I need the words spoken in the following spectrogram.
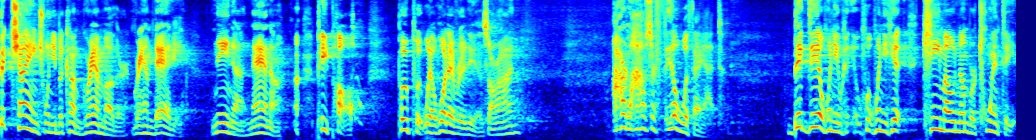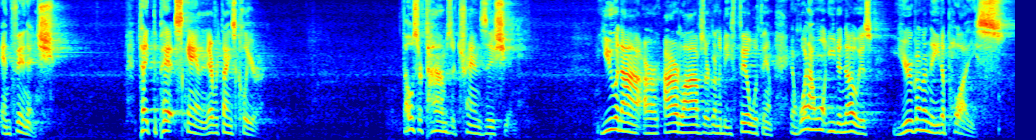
Big change when you become grandmother, granddaddy, Nina, Nana, Peepaw, Poo Poo, well, whatever it is, all right? Our lives are filled with that. Big deal when you, when you hit chemo number 20 and finish. Take the PET scan and everything's clear. Those are times of transition. You and I, our, our lives are going to be filled with them. And what I want you to know is you're going to need a place.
